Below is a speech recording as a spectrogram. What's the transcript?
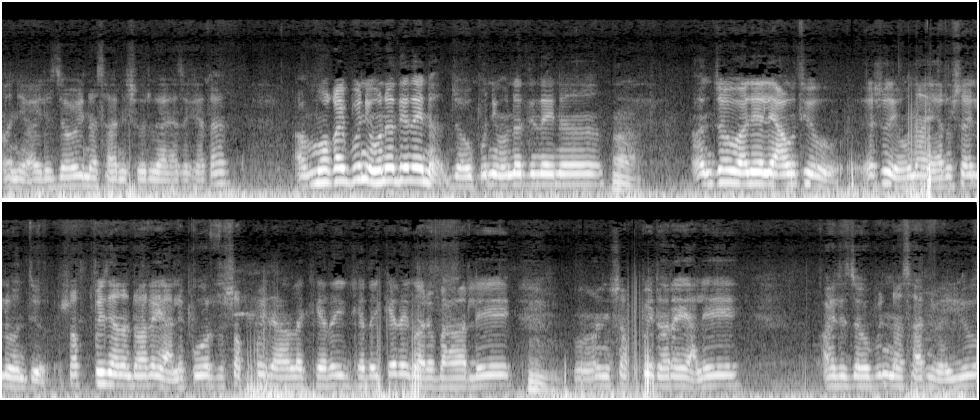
अनि अहिले जौै नछर्ने सुरु गरेको छ खेत अब मकै पनि हुन दिँदैन जौ पनि हुन दिँदैन। अनि जौ अलिअलि आउँथ्यो यसो हिउन हेर्नु सहिलो हुन्थ्यो। सबैजना डराइहाले पोहोर त सबैजनालाई खेदै खेदै खेदै गऱ्यो बाबाहरूले। अनि सबै डराइहाले अहिले जौ पनि नछार्ने भइयो।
